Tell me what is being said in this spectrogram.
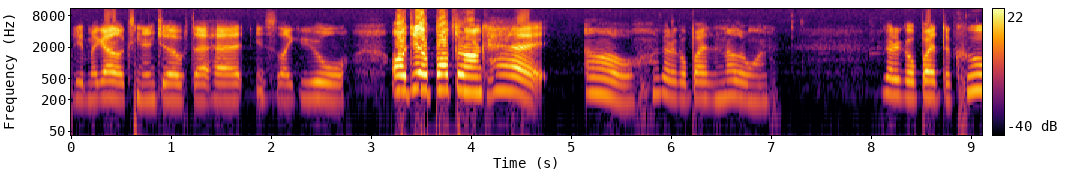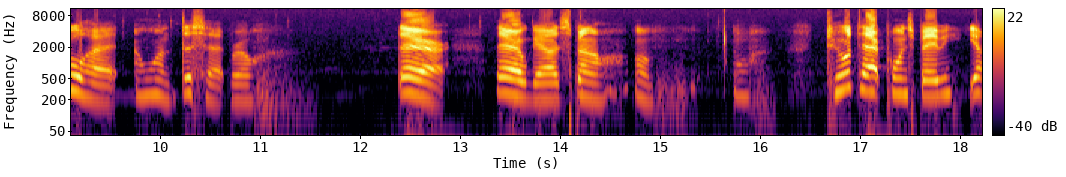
Dude, my guy looks ninja with that hat. He's like, you. Oh, dude, I bought the wrong hat. Oh, I gotta go buy another one. I gotta go buy the cool hat. I want this hat, bro. There. There we go. I spent a, um, oh, two attack points, baby. Yeah.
